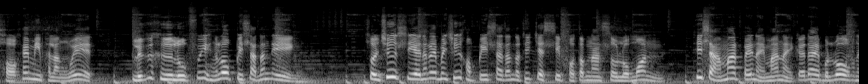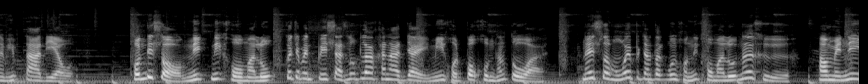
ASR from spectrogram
ขอแค่มีพลังเวท หรือก็คือลูฟี่แห่งโลกปีศาจนั่นเอง ส่วนชื่อเซียนั้นก็เป็นชื่อของปีศาจลำดับที่ 70 ของตำนานโซโลมอน ที่สามารถไปไหนมาไหนก็ได้บนโลกในพริบตาเดียว คนที่ 2 นิกนิโคมารุก็จะเป็นปีศาจรูปร่างขนาดใหญ่มีขนปกคลุมทั้งตัว ในส่วนของเวทประจำตระกูลของนิโคมารุนั่นก็คือ harmony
